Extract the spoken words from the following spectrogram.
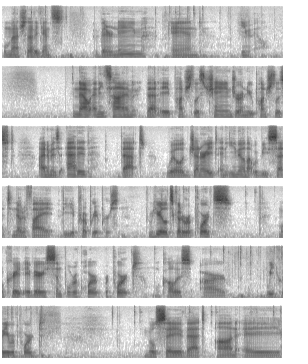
We'll match that against their name and email. And now anytime that a punch list change or a new punch list item is added, that will generate an email that would be sent to notify the appropriate person. From here, let's go to reports. We'll create a very simple report. We'll call this our weekly report. We'll say that on a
